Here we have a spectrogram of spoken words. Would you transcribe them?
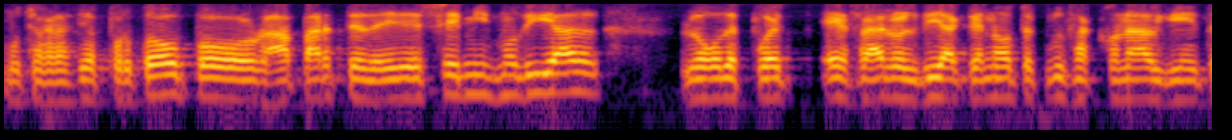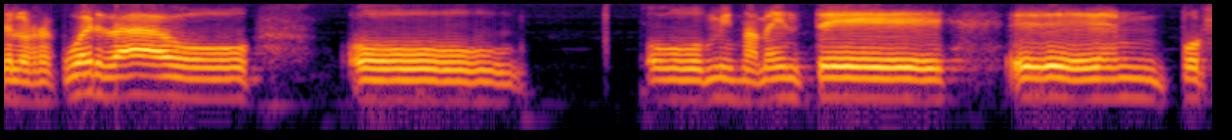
Muchas gracias por todo, por aparte de ese mismo día luego después es raro el día que no te cruzas con alguien y te lo recuerda o, o, o mismamente eh, por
